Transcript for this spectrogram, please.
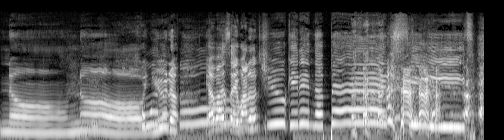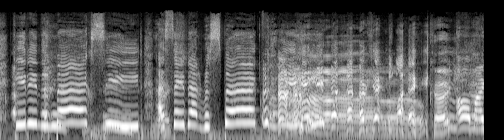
no, no, you don't. Y'all about to say, why don't you get in the back seat? Get in the back seat. I say that respectfully. okay, uh, like, Okay. Oh my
